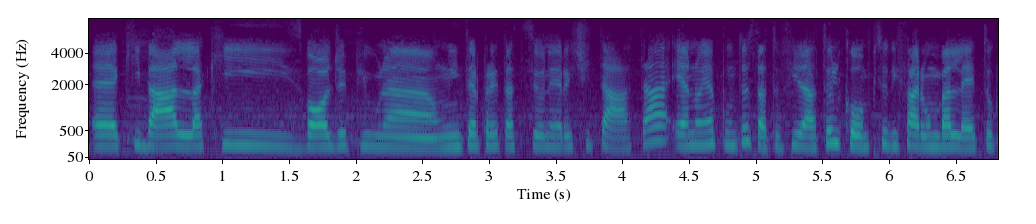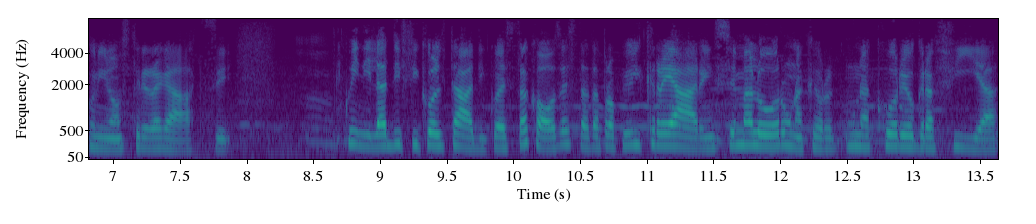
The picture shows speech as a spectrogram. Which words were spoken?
eh, chi balla, chi svolge più una, un'interpretazione recitata e a noi appunto è stato affidato il compito di fare un balletto con i nostri ragazzi. Quindi la difficoltà di questa cosa è stata proprio il creare insieme a loro una, una coreografia,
